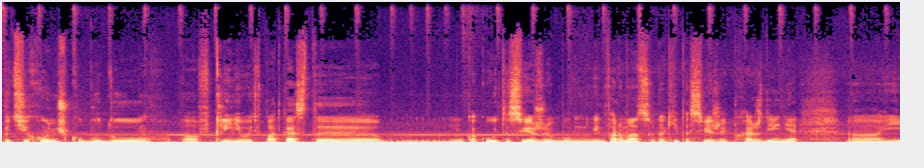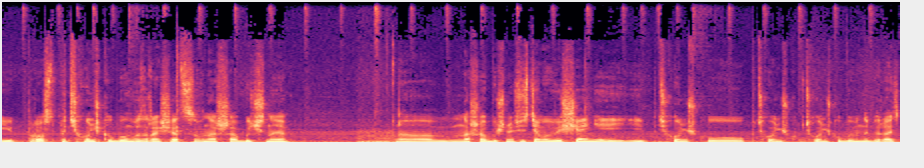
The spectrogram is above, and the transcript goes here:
потихонечку буду э, вклинивать в подкасты ну, какую-то свежую информацию, какие-то свежие похождения, э, и просто потихонечку будем возвращаться в наше обычное нашу обычную систему вещания и потихонечку, потихонечку, потихонечку будем набирать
